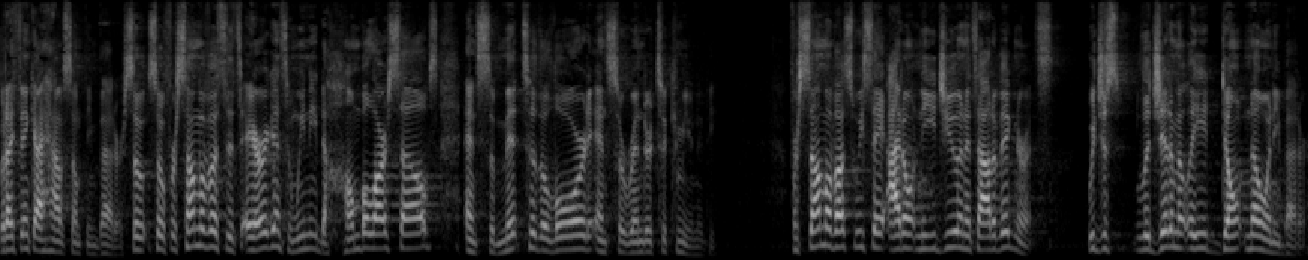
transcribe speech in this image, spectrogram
but I think I have something better. So, so for some of us, it's arrogance, and we need to humble ourselves and submit to the Lord and surrender to community. For some of us, we say, I don't need you, and it's out of ignorance. We just legitimately don't know any better.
